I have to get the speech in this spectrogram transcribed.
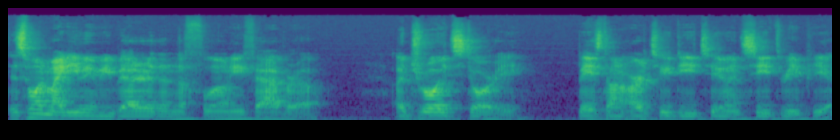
this one might even be better than the Filoni Favreau. A droid story based on R2D2 and C3PO.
